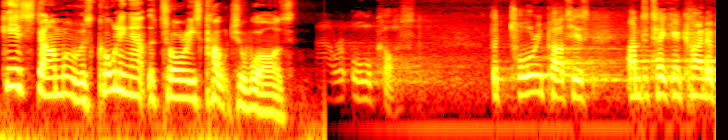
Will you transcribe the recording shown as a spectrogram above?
Keir Starmer was calling out the Tories' culture wars. At all cost. The Tory party is undertaking a kind of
